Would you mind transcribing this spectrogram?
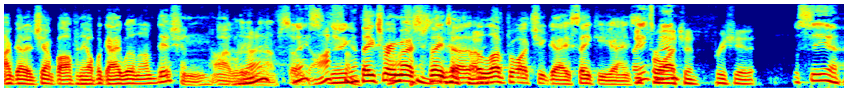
I've got to jump off and help a guy with an audition. Oddly All right. enough, so Nice. Awesome. There you go. thanks very much. Thanks. Yeah, I, I love to watch you guys. Thank you guys. Thanks, Thanks, for man. watching. Appreciate it. We'll see you.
